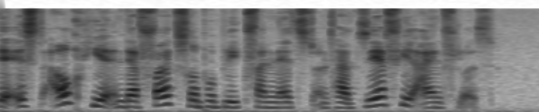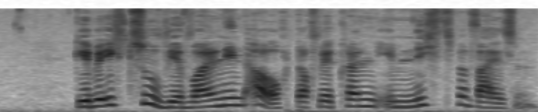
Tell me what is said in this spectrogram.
der ist auch hier in der Volksrepublik vernetzt und hat sehr viel Einfluss. Gebe ich zu, wir wollen ihn auch, doch wir können ihm nichts beweisen.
